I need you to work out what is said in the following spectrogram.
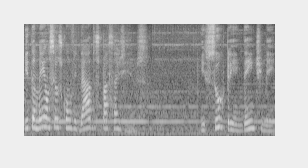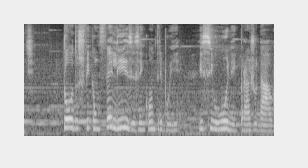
e também aos seus convidados passageiros. E surpreendentemente, todos ficam felizes em contribuir e se unem para ajudá-lo.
